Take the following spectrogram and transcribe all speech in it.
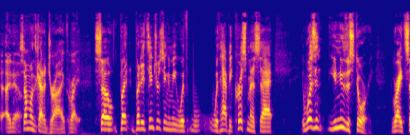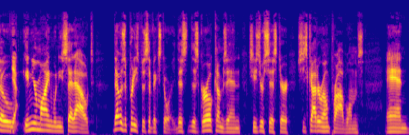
not. I know. Someone's got to drive, Right. So, but but it's interesting to me with with Happy Christmas that it wasn't you knew the story, right? So Yeah. in your mind when you set out, that was a pretty specific story. This this girl comes in, she's your sister, she's got her own problems. And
